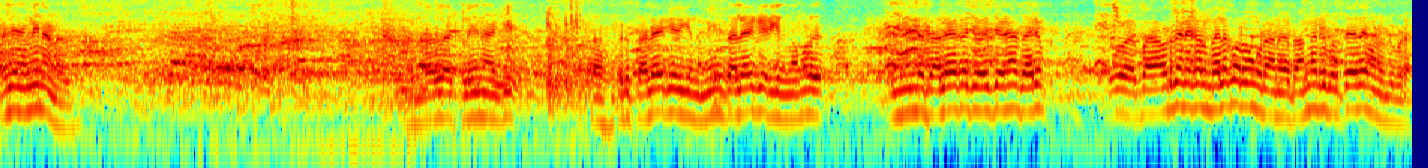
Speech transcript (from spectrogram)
വലിയ നെമ്മീനാണോ അത് നല്ല ക്ലീനാക്കി. ഒരു തലയൊക്കെ ഇരിക്കുന്നു. മീൻ തലയൊക്കെ ഇരിക്കുന്നു. നമ്മൾ മീനിന്റെ തലയൊക്കെ ചോദിച്ചു കഴിഞ്ഞാൽ തരും. അവിടുത്തേക്കാളും വില കുറവും കൂടാണ് കേട്ടോ. അങ്ങനെ ഒരു പ്രത്യേകതയുണ്ട് ഇവിടെ.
